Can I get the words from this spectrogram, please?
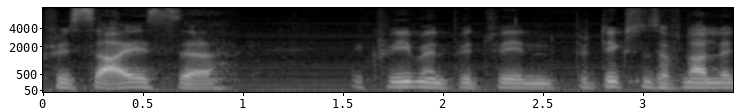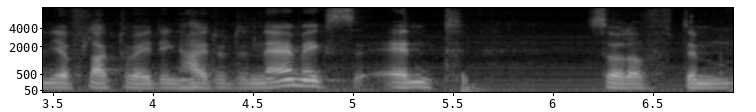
precise uh, agreement between predictions of nonlinear fluctuating hydrodynamics and sort of the,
